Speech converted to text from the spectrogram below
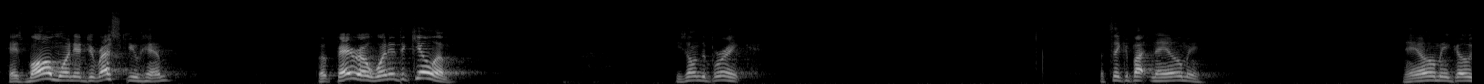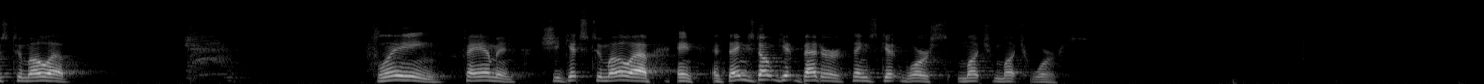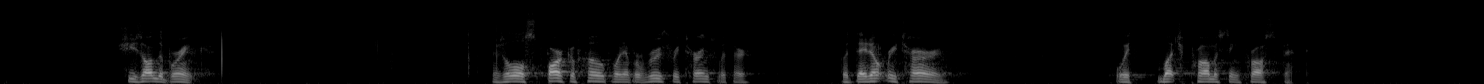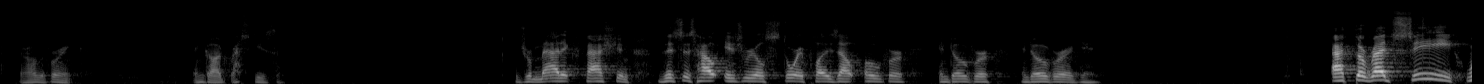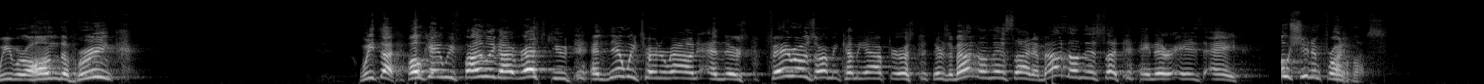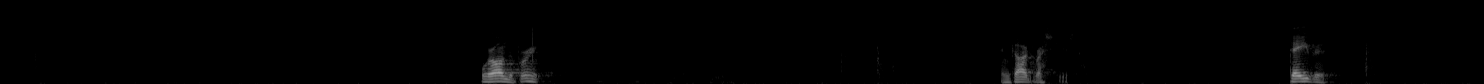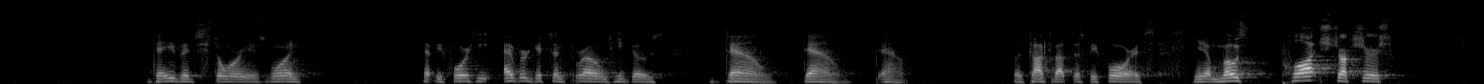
His mom wanted to rescue him, but Pharaoh wanted to kill him. He's on the brink. Let's think about Naomi. Naomi goes to Moab, fleeing famine she gets to Moab, and, and things don't get better, things get worse, much, much worse. She's on the brink. There's a little spark of hope whenever Ruth returns with her, but they don't return with much promising prospect. They're on the brink, and God rescues them dramatic fashion. This is how Israel's story plays out over and over and over again. At the Red Sea, we were on the brink. We thought, okay, we finally got rescued, and then we turn around and there's Pharaoh's army coming after us. There's a mountain on this side, a mountain on this side, and there is a ocean in front of us. We're on the brink. And God rescues us. David. David's story is one that before he ever gets enthroned, he goes down, down, down. We've talked about this before. It's, you know, most plot structures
